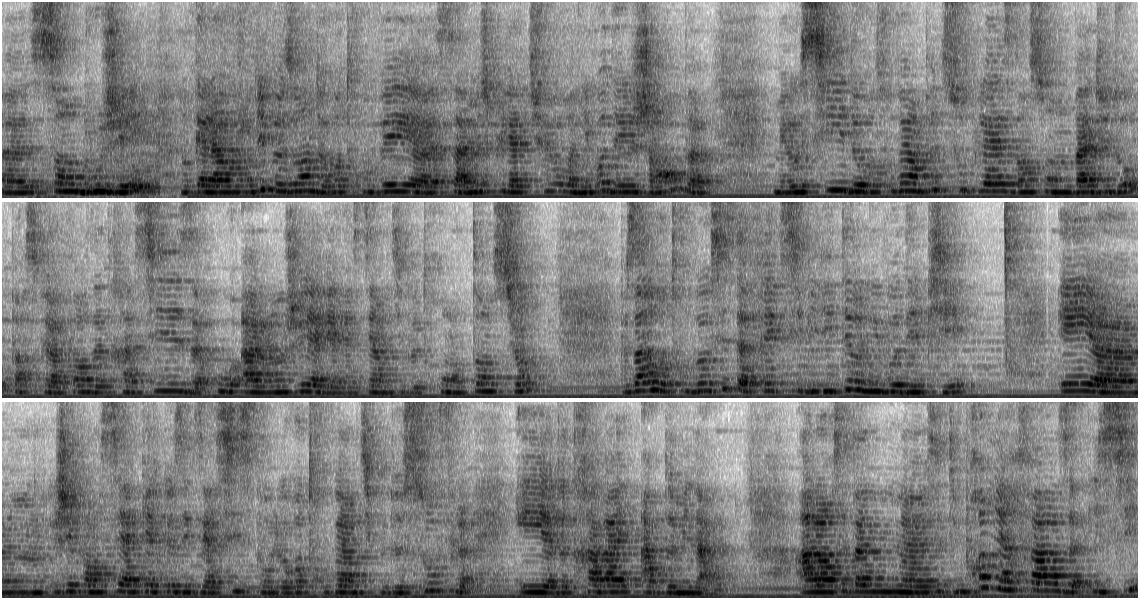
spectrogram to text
euh, sans bouger, donc elle a aujourd'hui besoin de retrouver euh, sa musculature au niveau des jambes, mais aussi de retrouver un peu de souplesse dans son bas du dos, parce qu'à force d'être assise ou allongée, elle est restée un petit peu trop en tension. Besoin de retrouver aussi sa flexibilité au niveau des pieds, et euh, j'ai pensé à quelques exercices pour lui retrouver un petit peu de souffle et de travail abdominal. Alors c'est une, une, première phase ici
